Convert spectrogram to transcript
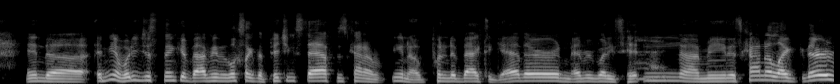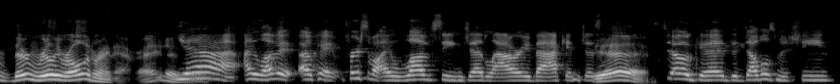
and uh and yeah, what do you just think about? I mean, it looks like the pitching staff is kind of, you know, putting it back together and everybody's hitting. I mean, it's kind of like they're they're really rolling right now, right? Yeah, I love it. Okay, first of all, I love seeing Jed Lowrie back and just yeah, so good. The doubles machine.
